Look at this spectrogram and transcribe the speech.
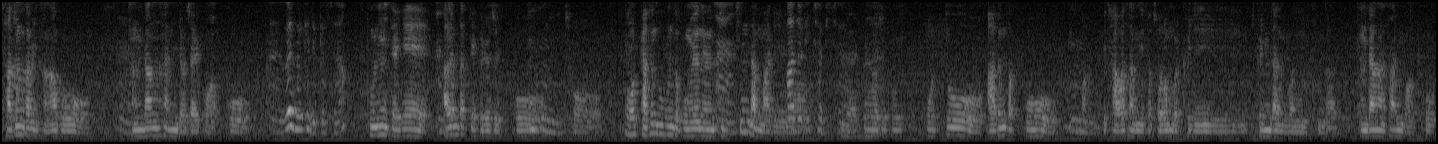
자존감이 강하고 네. 당당한 여자일 것 같고 네, 왜 그렇게 느꼈어요? 본인이 되게 응. 아름답게 그려져 있고 응, 저 어, 가슴 부분도 보면은 응. 비친단 말이에요. 맞아, 비쳐 비쳐요. 네, 그래가지고 옷도 아름답고 음. 막 자화상에서 저런 걸 그릴 그린다는 거는 뭔가 당당한 사람인 것 같고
